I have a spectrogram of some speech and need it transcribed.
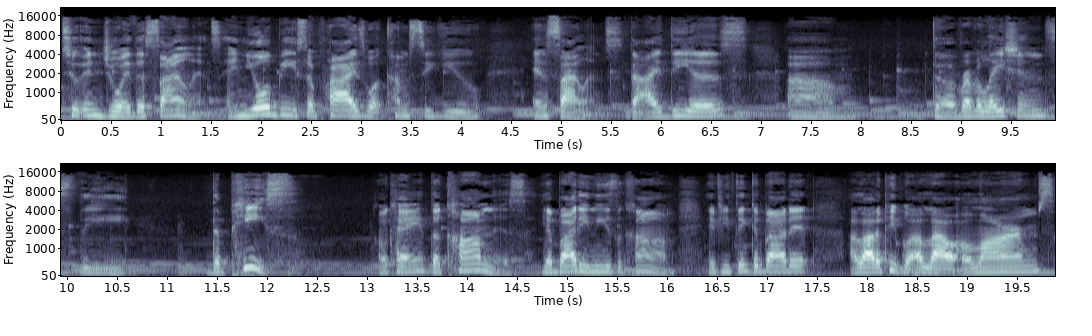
to enjoy the silence. And you'll be surprised what comes to you in silence. The ideas, um, the revelations, the the peace, okay, the calmness. Your body needs the calm. If you think about it, a lot of people allow alarms,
